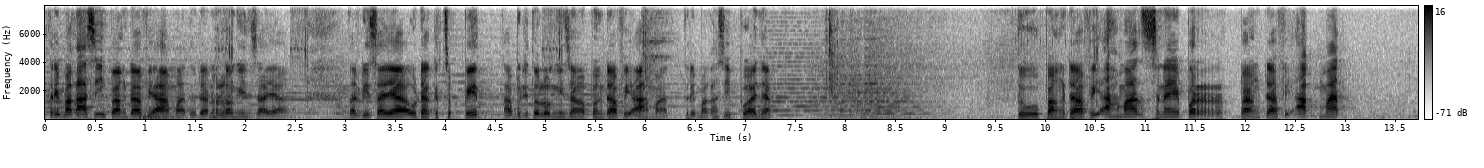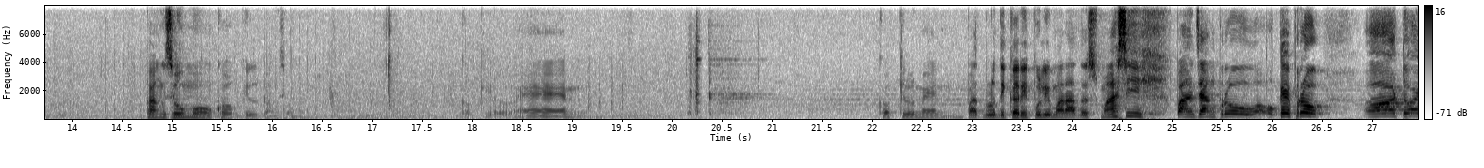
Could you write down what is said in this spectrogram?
Terima kasih Bang Davi Ahmad udah nolongin saya. Tadi saya udah kejepit tapi ditolongin sama Bang Davi Ahmad. Terima kasih banyak. Tuh Bang Davi Ahmad sniper, Bang Davi Ahmad. Bang Zomo gokil Bang Zomo. Gokil men. Gokil men. 43.500 masih panjang, Bro. Oke, Bro. Uh, doa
